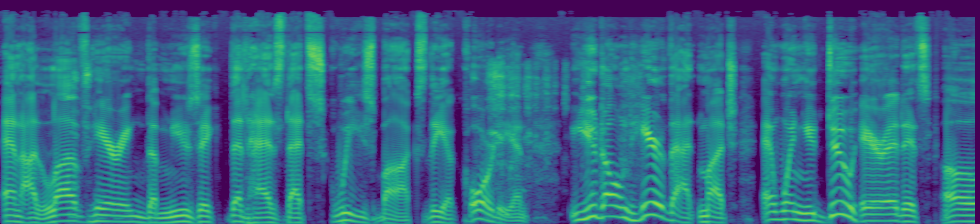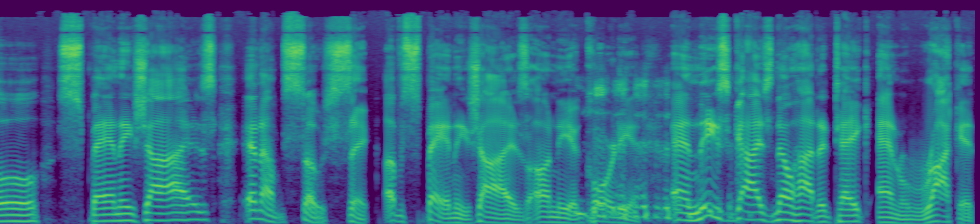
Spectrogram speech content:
And I love hearing the music that has that squeeze box, the accordion. you don't hear that much. And when you do hear it, it's, oh, Spanish eyes. And I'm so sick of Spanish eyes on the accordion. and these guys know how to take and rock it.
